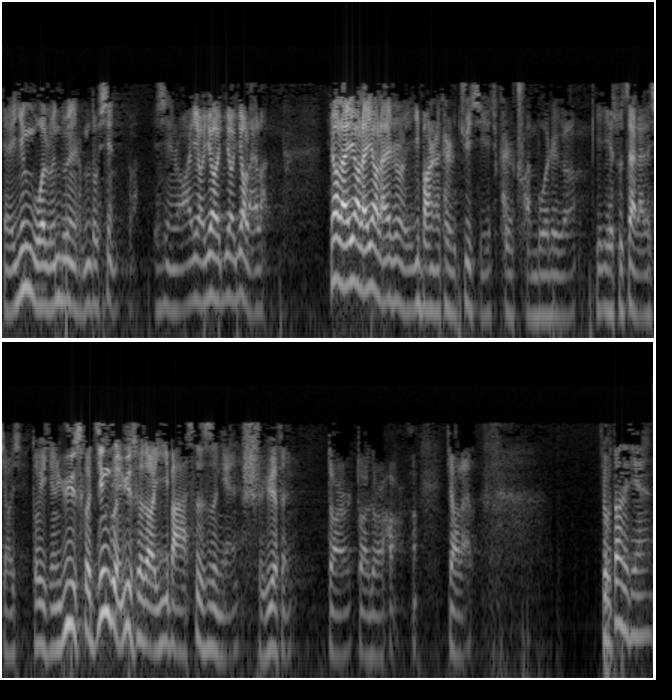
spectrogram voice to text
呃英国伦敦什么都信，是吧？信说啊要要要要来了，要来要来要来之后，一帮人开始聚集，就开始传播这个耶耶稣再来的消息，都已经预测精准预测到一八四四年十月份多少多少多少号啊就要来了。就到那天，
